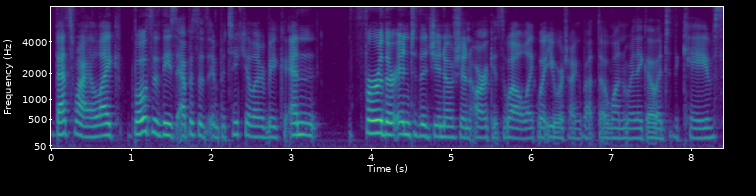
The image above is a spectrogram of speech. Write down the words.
that's why I like both of these episodes in particular bec- and further into the Geonosian arc as well, like what you were talking about the one where they go into the caves.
